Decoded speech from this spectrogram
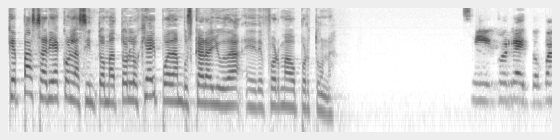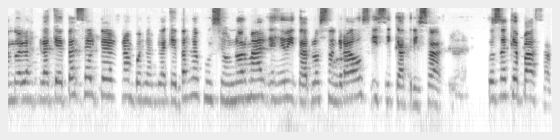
qué pasaría con la sintomatología y puedan buscar ayuda eh, de forma oportuna. Sí, correcto. Cuando las plaquetas se alteran, pues las plaquetas la función normal es evitar los sangrados y cicatrizar. Entonces, ¿qué pasa?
